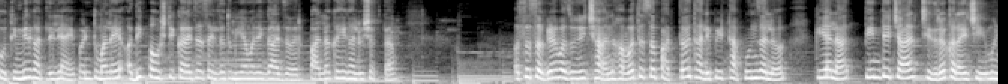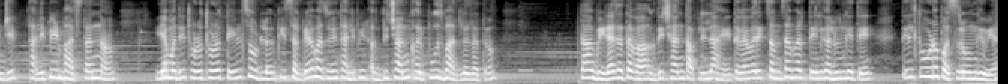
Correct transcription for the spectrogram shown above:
कोथिंबीर घातलेली आहे पण तुम्हाला हे अधिक पौष्टिक करायचं असेल तर तुम्ही यामध्ये गाजर पालकही घालू शकता. असं सगळ्या बाजूनी छान हवं तसं पातळ थालीपीठ थापून झालं की याला तीन ते चार छिद्रं करायची म्हणजे थालीपीठ भाजताना यामध्ये थोडं थोडं तेल सोडलं की सगळ्या बाजूने थालीपीठ अगदी छान खरपूस भाजलं जातं. तर बिडाचा तवा अगदी छान तापलेला आहे तव्यावर एक चमचाभर तेल घालून घेते. तेल थोडं पसरवून घेऊया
